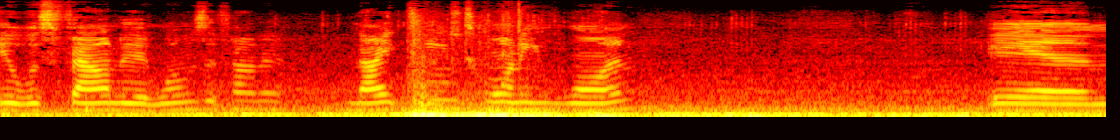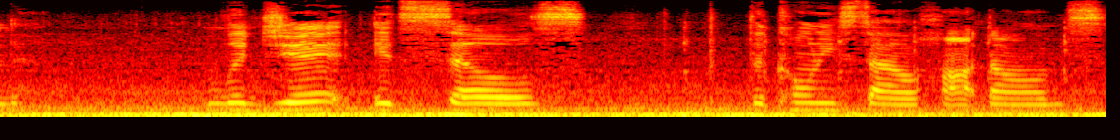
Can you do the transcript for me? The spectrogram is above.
It was founded, when was it founded? 1921. And legit, it sells the Coney style hot dogs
